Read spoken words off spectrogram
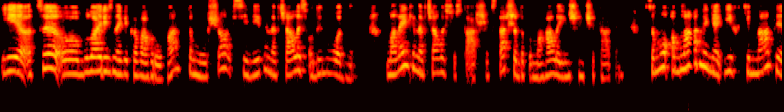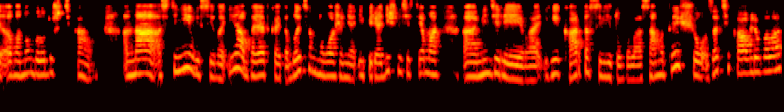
і це е, була різна вікова група, тому що всі діти навчались один у одному. Маленькі навчались у старших, старші допомагали іншим читати. Само обладнання їх кімнати е, воно було дуже цікавим. На стіні висіла і абетка, і таблиця множення, і періодична система е, Менделєєва, і карта світу була саме те, що зацікавлювало,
